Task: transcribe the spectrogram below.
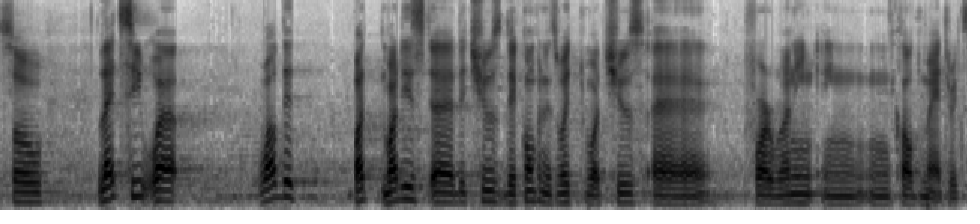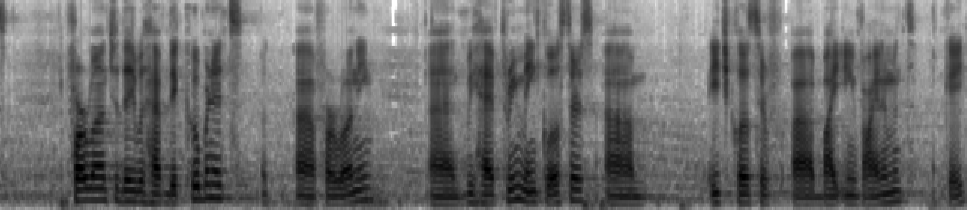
So let's see what, what, the, what, what is uh, the choose, the companies what, what choose uh, for running in, in Cloud Metrics. For one, today we have the Kubernetes uh, for running. And we have three main clusters, um, each cluster uh, by environment, okay?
